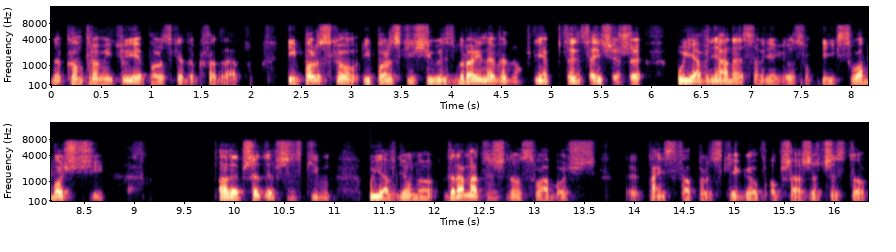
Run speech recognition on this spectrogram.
no kompromituje Polskę do kwadratu. I Polską, i polskie siły zbrojne według mnie w tym sensie, że ujawniane są jego, ich słabości, ale przede wszystkim ujawniono dramatyczną słabość e, państwa polskiego w obszarze czysto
